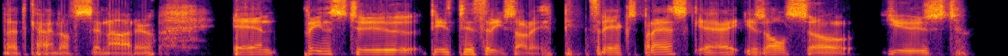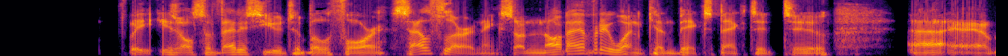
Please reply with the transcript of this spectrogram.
that kind of scenario. And Prince 2, P3, sorry, P3 Express uh, is also used is also very suitable for self-learning. So not everyone can be expected to uh, um,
